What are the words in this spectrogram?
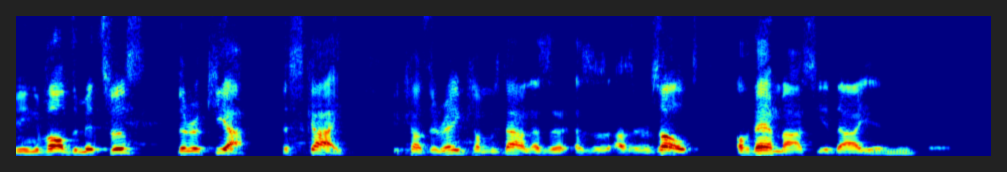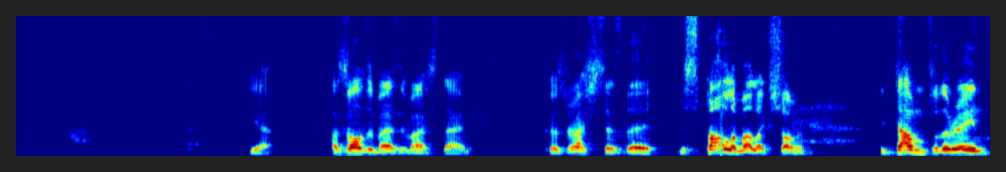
being involved in mitzvahs, the rakia, the sky, because the rain comes down as a, as a, as a result of their mas yadayim. Yeah, as well as the time, because Rashi says the the spalam alak shomer, they down for the rain.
